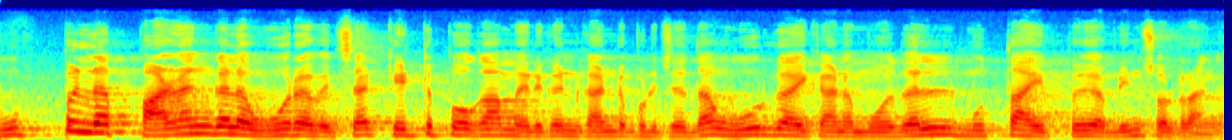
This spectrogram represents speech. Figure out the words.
உப்பில் பழங்களை ஊற வச்சா கெட்டு போகாமல் இருக்குன்னு கண்டுபிடிச்சது தான் ஊர்காய்க்கான முதல் முத்தாய்ப்பு அப்படின்னு சொல்கிறாங்க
